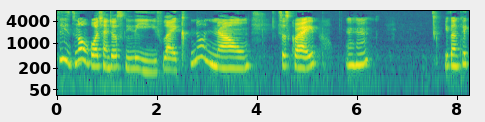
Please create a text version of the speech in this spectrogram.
Please do not watch and just leave. Like no now subscribe. Mm-hmm you can click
